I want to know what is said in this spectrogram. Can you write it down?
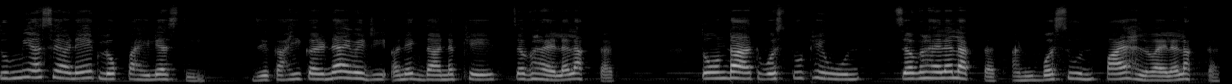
तुम्ही असे अनेक लोक पाहिले असतील जे काही करण्याऐवजी अनेकदा नखे चघळायला लागतात. तोंडात वस्तू ठेवून चघळायला लागतात आणि बसून पाय हलवायला लागतात.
